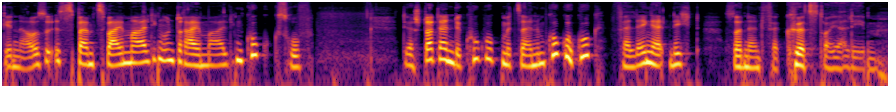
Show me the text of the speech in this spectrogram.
Genauso ist's beim zweimaligen und dreimaligen Kuckucksruf. Der stotternde Kuckuck mit seinem Kuckuckuck verlängert nicht, sondern verkürzt euer Leben.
